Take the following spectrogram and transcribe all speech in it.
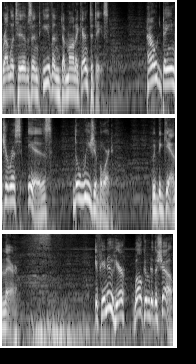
relatives, and even demonic entities. How dangerous is the Ouija board? We begin there. If you're new here, welcome to the show.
